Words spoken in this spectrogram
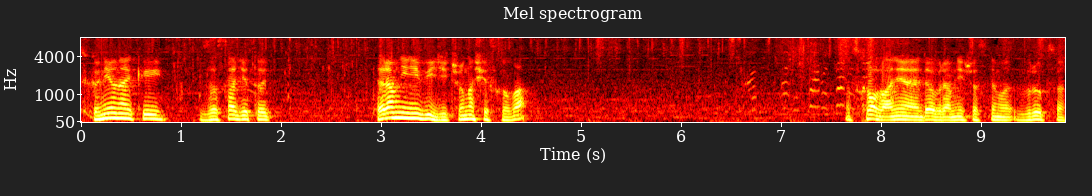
Tylko nie wiem na jakiej zasadzie to... Teraz mnie nie widzi, czy ona się schowa? No schowa, nie, dobra, mniejsza z tym, wrócę.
